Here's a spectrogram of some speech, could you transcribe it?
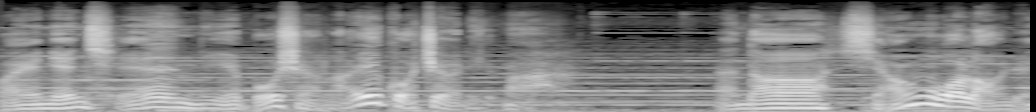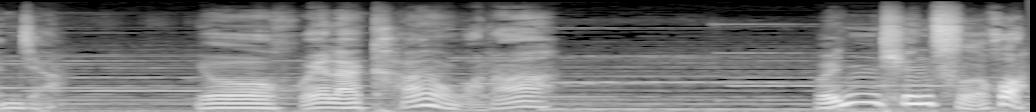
百年前你不是来过这里吗？难道想我老人家，又回来看我了？闻听此话，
